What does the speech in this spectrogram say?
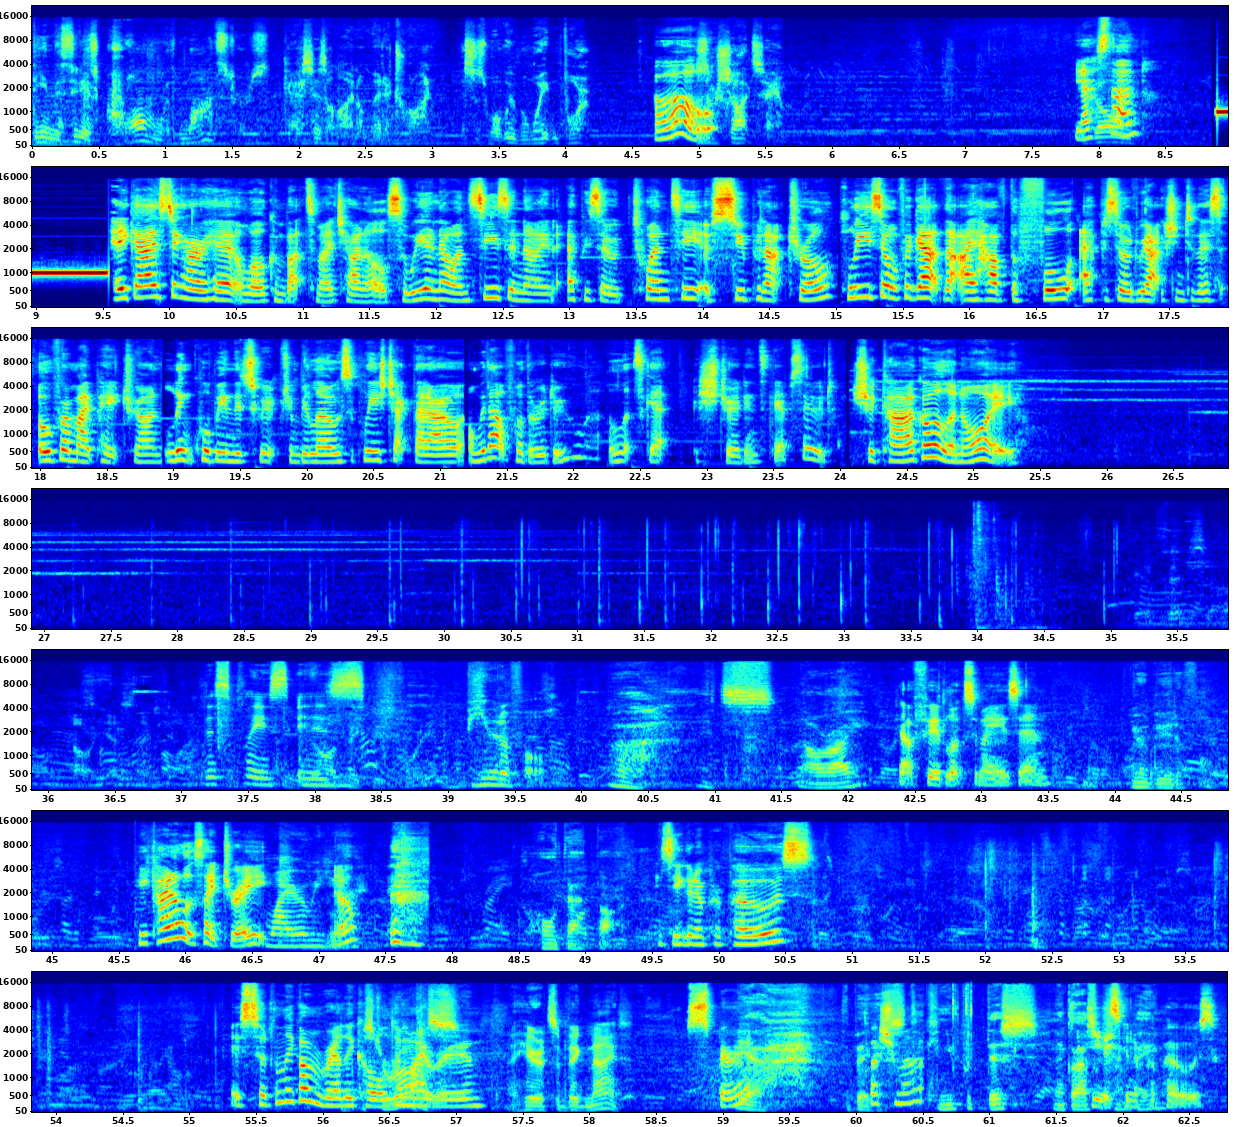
Dean, the city is crawling with monsters. Guy says a line on Metatron. This is what we've been waiting for. Oh. This is Oh, our shot, Sam. yes Go then. on. Hey guys, Dakara here and welcome back to my channel. So we are now on season 9, episode 20 of Supernatural. Please don't forget that I have the full episode reaction to this over on my Patreon. Link will be in the description below, so please check that out. And without further ado, let's get straight into the episode. Chicago, Illinois. This place is beautiful. Ah, it's all right. That food looks amazing. You're beautiful. He kind of looks like Drake. Why are we No? Hold that thought. Is he gonna propose? It's suddenly gone really cold in my room. I hear it's a big night. Spirit? Yeah, the biggest. Question mark? Can you put this in a glass He of is gonna propose.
